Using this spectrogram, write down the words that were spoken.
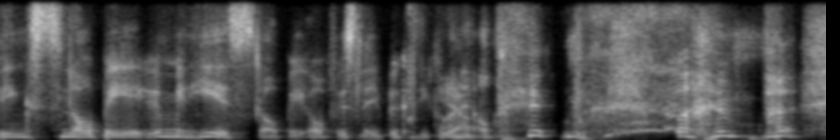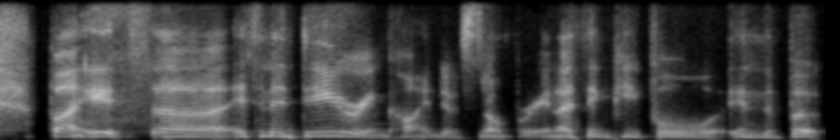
being snobby. I mean, he is snobby, obviously, because he can't yeah. help it. but, but, but it's uh it's an endearing kind of snobbery. And I think people in the book,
